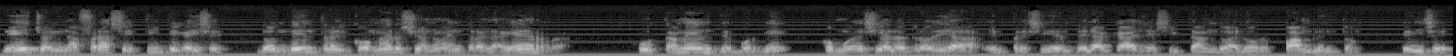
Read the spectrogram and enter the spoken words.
De hecho, hay una frase típica que dice, donde entra el comercio no entra la guerra. Justamente porque como decía el otro día el presidente de la calle citando a Lord Pumbleton, que dice,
